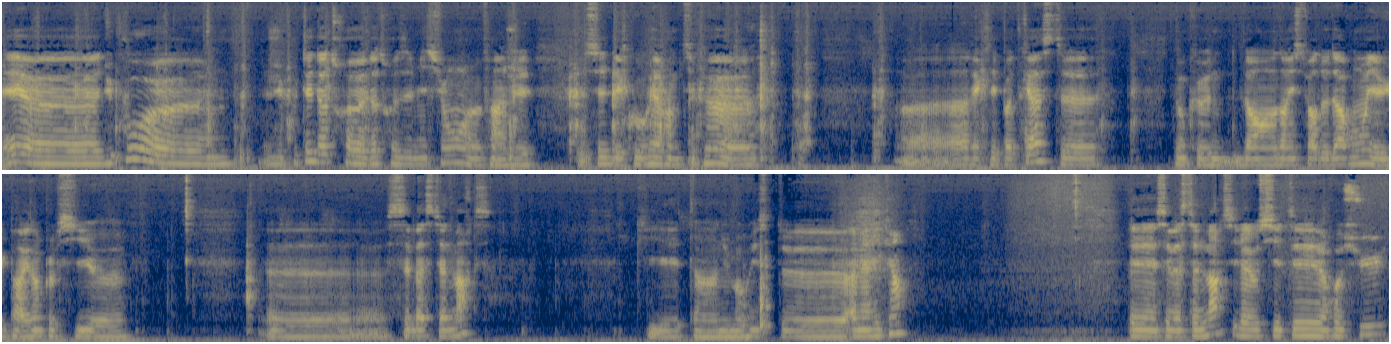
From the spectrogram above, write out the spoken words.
Et euh, du coup, euh, j'ai écouté d'autres d'autres émissions. euh, Enfin, j'ai essayé de découvrir un petit peu euh, euh, avec les podcasts. euh, donc, euh, dans, dans l'histoire de Daron, il y a eu par exemple aussi euh, euh, Sébastien Marx, qui est un humoriste euh, américain. Et Sébastien Marx, il a aussi été reçu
